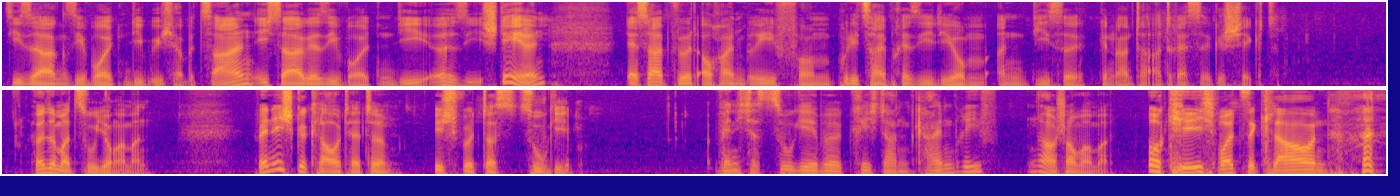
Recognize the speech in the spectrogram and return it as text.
Sie sagen, Sie wollten die Bücher bezahlen. Ich sage, Sie wollten die äh, sie stehlen. Deshalb wird auch ein Brief vom Polizeipräsidium an diese genannte Adresse geschickt. Hören Sie mal zu, junger Mann. Wenn ich geklaut hätte, ich würde das zugeben. Wenn ich das zugebe, kriege ich dann keinen Brief? Na, schauen wir mal. Okay, ich wollte sie klauen.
